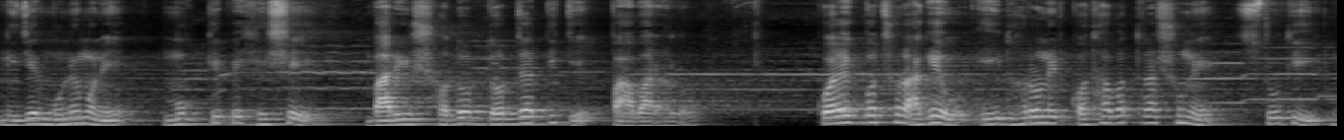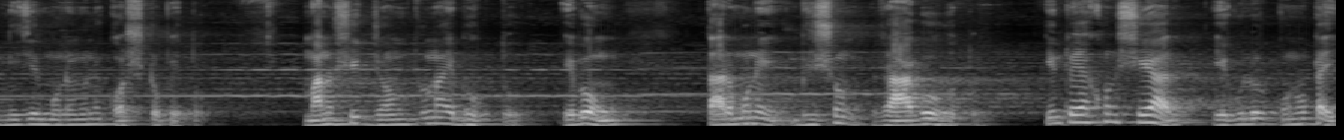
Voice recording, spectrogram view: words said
নিজের মনে মনে মুখ টিপে হেসে বাড়ির সদর দরজার দিকে পা বাড়ালো। কয়েক বছর আগেও এই ধরনের কথাবার্তা শুনে শ্রুতি নিজের মনে মনে কষ্ট পেত। মানসিক যন্ত্রণায় ভুগত এবং তার মনে ভীষণ রাগও হতো। কিন্তু এখন সে আর এগুলোর কোনোটাই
